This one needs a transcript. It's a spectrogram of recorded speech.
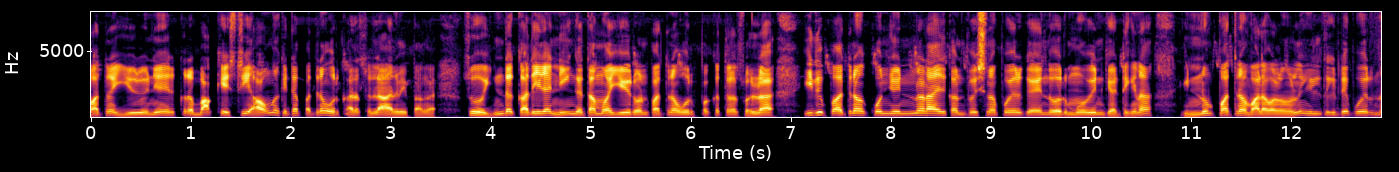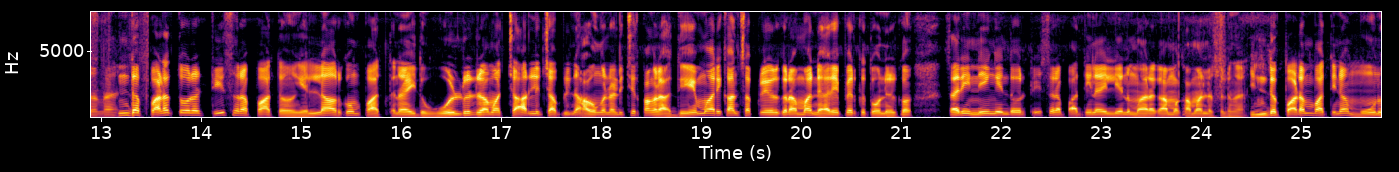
பார்த்தீங்கன்னா, ஹீரோயினியா இருக்கிற பாக்கியஸ்ரீ அவங்க கிட்ட பார்த்தீங்கன்னா, ஒரு கதை சொல்ல ஆரம்பிப்பாங்க. ஸோ இந்த கதையில் நீங்கள் தாம்மா ஹீரோன்னு பார்த்தீங்கன்னா, ஒரு பக்கத்தில் சொல்ல, இது பார்த்தீங்கன்னா கொஞ்சம் என்னடா இது கன்ஃபியூஷனாக போயிருக்கு இந்த ஒரு மூவின்னு கேட்டிங்கன்னா இன்னும் பார்த்தீங்கன்னா வள வளன்னு இழுத்துக்கிட்டே போயிருந்தாங்க. இந்த படத்தோட டீசரை பார்த்தவங்க எல்லாருக்கும் பார்த்தீங்கன்னா, இது ஓல்டு ட்ராமா சார்லி சாப்ளின் அவங்க நடிச்சிருப்பாங்களா அதே மாதிரி கான்செப்ட்ல இருக்கிற மாதிரி நிறைய பேருக்கு தோணிருக்கும் சரி நீங்கள் இந்த ஒரு டீசரை பார்த்தீங்களா இல்லையான்னு மறக்காமல் கமெண்ட்டில் சொல்லுங்கள் இந்த படம் பார்த்தீங்கன்னா, மூணு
